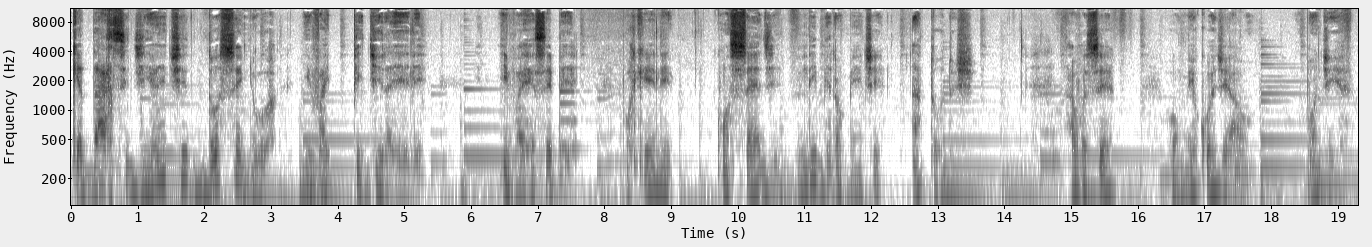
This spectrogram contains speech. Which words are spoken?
quedar-se diante do Senhor e vai pedir a Ele e vai receber, porque Ele concede liberalmente a todos. A você, o meu cordial bom dia.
